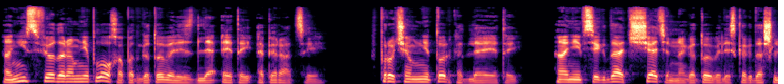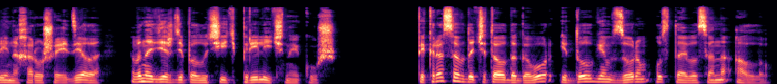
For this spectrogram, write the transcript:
Они с Федором неплохо подготовились для этой операции. Впрочем, не только для этой. Они всегда тщательно готовились, когда шли на хорошее дело, в надежде получить приличный куш. Пекрасов дочитал договор и долгим взором уставился на Аллу.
